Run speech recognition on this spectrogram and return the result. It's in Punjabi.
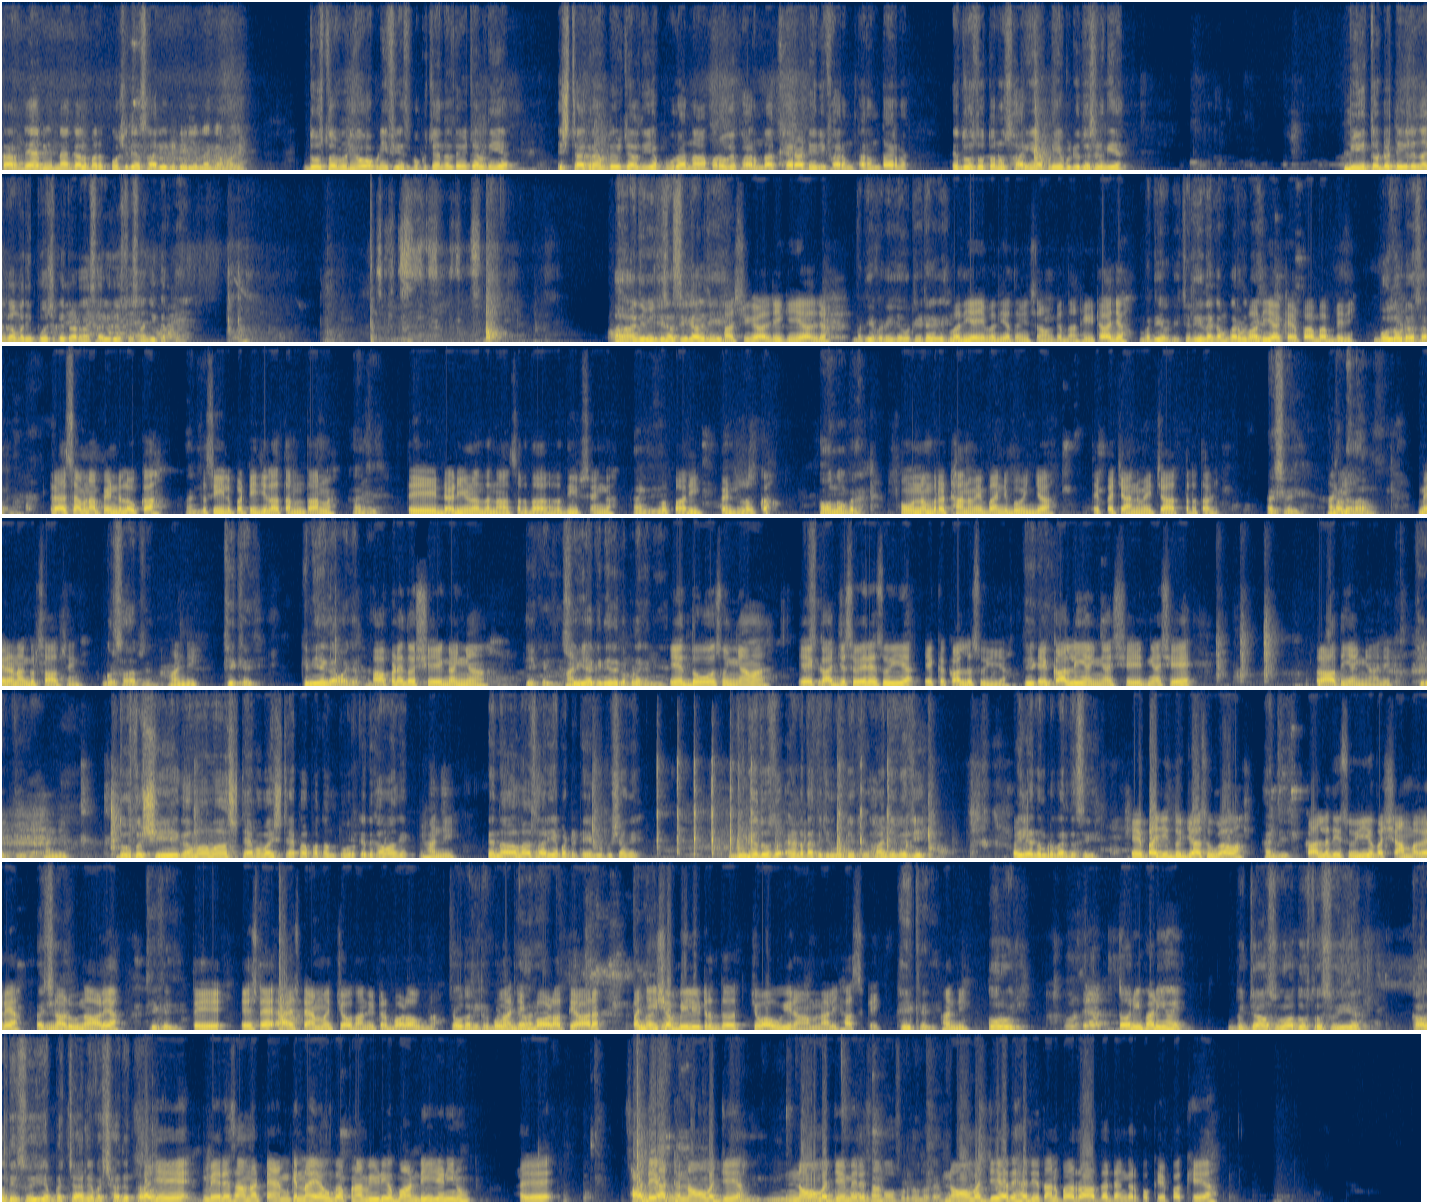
ਕਰਦੇ ਆ ਵੀਰ ਨਾਲ ਗੱਲਬਾਤ, ਪੁੱਛਦੇ ਆ ਸਾਰੀ ਡਿਟੇਲ ਇਹਨਾਂ ਗਾਵਾਂ ਦੀ। ਦੋਸਤੋ ਵੀਡੀਓ ਆਪਣੀ ਫੇਸਬੁੱਕ ਚੈਨਲ ਤੇ ਵੀ ਚੱਲਦੀ ਹੈ ਇੰਸਟਾਗ੍ਰam ਤੇ ਵੀ ਚੱਲਦੀ ਹੈ ਪੂਰਾ ਨਾਮ ਭਰੋਗੇ ਫਾਰਮ ਦਾ ਖੈਰਾ ਡੇਰੀ ਫਾਰਮ ਤਰਨਤਾਰਨ। ਤੇ ਦੋਸਤੋ ਤੁਹਾਨੂੰ ਸਾਰੀਆਂ ਆਪਣੀਆਂ ਵੀਡੀਓ ਦੱਸਣਗੀਆਂ। ਵੀਰ ਤੋਂ ਡਿਟੇਲ ਇਹਨਾਂ ਗਾਵਾਂ ਦੀ ਪੁੱਛ ਕੇ ਤੁਹਾਡੇ ਨਾਲ ਸਾਰੀ ਦੋਸਤੋ ਸਾਂਝੀ ਕਰਦੇ ਹਾਂ ਹਾਂਜੀ ਵੀਰ ਜੀ ਸਤਿ ਸ਼੍ਰੀ ਅਕਾਲ ਜੀ। ਸਤਿ ਸ਼੍ਰੀ ਅਕਾਲ ਜੀ ਕੀ ਹਾਲ ਜੀ ਵਧੀਆ ਵਧੀਆ ਜੀ ਹੋਰ ਠੀਕ ਠਾਕ ਜੀ? ਵਧੀਆ ਜੀ ਵਧੀਆ ਤੁਸੀਂ ਸੁਣਾਓ ਕਿਦਾਂ ਠੀਕ ਠਾਕ ਜੀ? ਵਧੀਆ ਵਧੀਆ ਚੱਲੀ ਜਾਂਦਾ ਕੰਮ ਕਰ ਵਧੀਆ? ਵਧੀਆ ਕਿਰਪਾ ਬਾਬੇ ਦੀ। ਬੋਲੋ ਐਡਰੈਸ ਆਪਣਾ। ਐਡਰੈਸ ਆਪਣਾ ਪਿੰਡ ਲੋਕਾ। ਤਹਿਸੀਲ ਪੱਟੀ ਜ਼ਿਲ੍ਹਾ ਤਰਨਤਾਰਨ। ਹਾਂਜੀ। ਤੇ ਡੈਡੀ ਉਹਨਾਂ ਦਾ ਨਾਮ ਸਰਦਾਰ ਹਰਦੀਪ ਸਿੰਘ ਹਾਂਜੀ। ਵਪਾਰੀ ਪਿੰਡ ਲੋਕਾ। ਫੋਨ ਨੰਬਰ ਫੋਨ ਨੰਬਰ 98552 ਤੇ 95443 ਅੱਛਾ ਜੀ ਹਾਂਜੀ। ਤੁਹਾਡਾ ਨਾਮ? ਮੇਰਾ ਨਾਮ ਗੁਰਸਾਹਿਬ ਸਿੰਘ। ਗੁਰਸਾਹਿਬ ਸਿੰਘ। ਹਾਂਜੀ। ਠੀਕ ਹੈ ਜੀ। ਕਿੰਨੀਆਂ ਗਾਵਾਂ ਜੀ ਆਪਣੇ ਆਪਣੇ ਤੋਂ 6 ਗਾਈਆਂ। ਠੀਕ ਹੈ ਜੀ। ਸੂਈਆਂ ਕਿੰਨੀਆਂ ਤੇ ਕੱਪੜਾ ਕਿੰਨੀਆਂ? ਇਹ ਦੋ ਸੂਈਆਂ ਵਾ ਇੱਕ ਅੱਜ ਸਵੇਰੇ ਸੂਈ ਆ ਇੱਕ ਕੱਲ ਸੂਈ ਆ। ਠੀਕ ਹੈ ਇਹ ਕੱਲ ਹੀ ਆਈਆਂ 6 ਦੀਆਂ 6 ਰਾਤ ਹੀ ਆਈਆਂ ਅਜੇ। ਠੀਕ ਠੀਕ ਹੈ। ਹਾਂਜੀ। ਦੋਸਤੋ 6 ਗਾਵਾਂ ਵਾ ਸਟੈਪ ਬਾਈ ਸਟੈਪ ਆਪਾਂ ਤੁਹਾਨੂੰ ਤੋਰ ਕੇ ਦਿਖਾਵਾਂਗੇ। ਹਾਂਜੀ। ਤੇ ਨਾਲ ਨਾਲ ਸਾਰੀ ਆਪਾਂ ਡਿਟੇਲ ਵੀ ਪੁੱਛਾਂਗੇ। ਵੀਡੀਓ ਦੋਸਤੋ ਐਂਡ ਤੱਕ ਜਰੂਰ ਦੇਖਿਓ। ਹਾਂਜੀ ਵੀਰ ਜੀ ਪਹਿਲੇ ਨੰਬਰ ਪਰ ਦੱਸੀਏ। ਇਹ ਭਾਜੀ ਦੂਜਾ ਸੂਗਾ ਵਾ। ਹਾਂਜੀ। ਕੱਲ ਦੀ ਸੂਈ ਆ ਵੱਛਾ ਮਗਰ ਆ। ਨਾੜੂ ਨਾਲ ਆ। ਠੀਕ ਹੈ ਜੀ। ਤੇ ਇਸ ਟਾਈਮ ਇਸ ਟਾਈਮ 14 ਲੀਟਰ ਬੋਲਾ ਹੋਊਗਾ। 14 ਲੀਟਰ ਬੋਲਾ ਹਾਂਜੀ ਬੋਲਾ ਤਿਆਰ 25 26 ਲੀਟਰ ਦੁੱਧ ਚਵਾਊਗੀ ਆਰਾਮ ਨਾਲ ਹੀ ਹੱਸ ਕੇ। ਠੀਕ ਹੈ ਜੀ। ਹਾਂਜੀ। ਤੋਰੋ ਜੀ। ਤੋਰੀ ਫੜੀ ਹੋਏ ਦੂਜਾ ਸੂਆ ਦੋਸਤੋ ਸੂਈ ਹੈ ਕੱਲ ਦੀ ਸੂਈ ਹੈ ਬੱਚਾ ਨੇ ਵੱਛਾ ਦਿੱਤਾ। ਅਜੇ ਮੇਰੇ ਹਿਸਾਬ ਨਾਲ ਟਾਈਮ ਕਿੰਨਾ ਆਊਗਾ ਆਪਣਾ ਵੀਡੀਓ ਬਣਦੀ ਜਿਹੜੀ ਨੂੰ? ਹਜੇ 8:30 9 ਵਜੇ ਆ। 9 ਵਜੇ ਮੇਰੇ ਹਿਸਾਬ 9 ਫੁੱਟ ਦਾ ਟਾਈਮ 9 ਵਜੇ ਆ ਤੇ ਹਜੇ ਤੁਹਾਨੂੰ ਪਤਾ ਰਾਤ ਦਾ ਡੰਗਰ ਭੁੱਖੇ ਭੱਖੇ ਆ।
